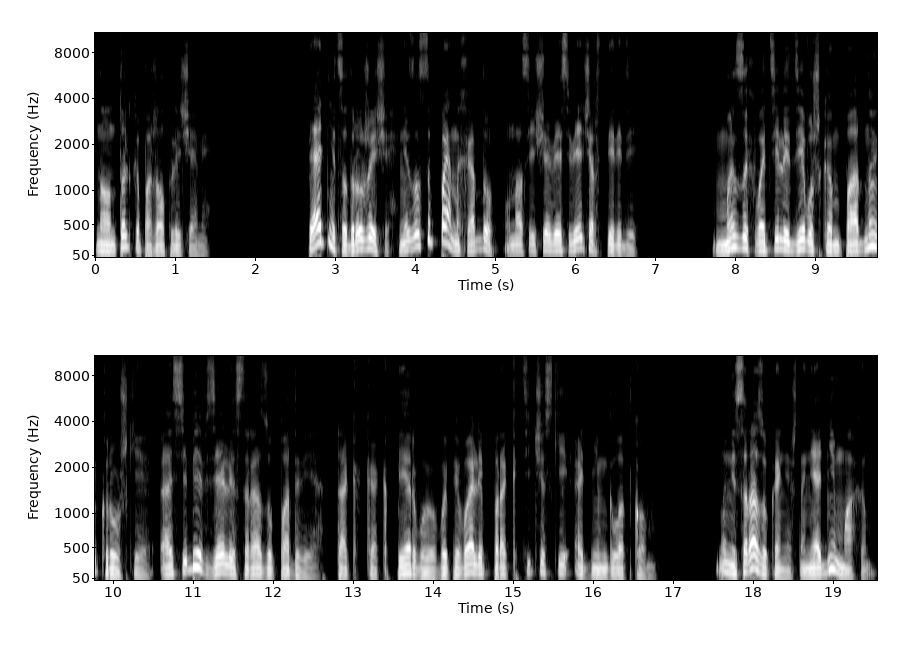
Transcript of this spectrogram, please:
но он только пожал плечами. «Пятница, дружище, не засыпай на ходу, у нас еще весь вечер впереди». Мы захватили девушкам по одной кружке, а себе взяли сразу по две, так как первую выпивали практически одним глотком. Ну, не сразу, конечно, не одним махом.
